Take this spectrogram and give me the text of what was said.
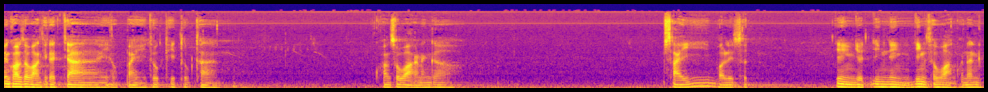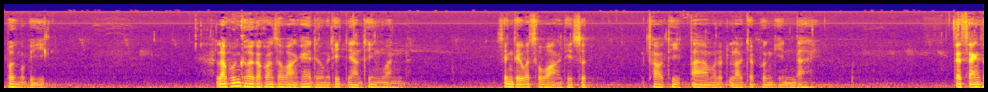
เป็นความสว่างที่กระจายออกไปทุกทิศทุกทาง ความสว่างนั้นก็ ใสบริสุทธิ์ ยิ่งหยุดยิ่งนิ่ง ยิ่งสว่างกว่านั้นเพิ่มกว่าไปอีก เราคุ้นเคยกับความสว่างแค่ดวงอาทิตย์ยามทิ้งวัน ซึ่งถือว่าสว่างที่สุด เท่าที่ตามนุษย์เราจะพึงเห็นได้ แต่แสงส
